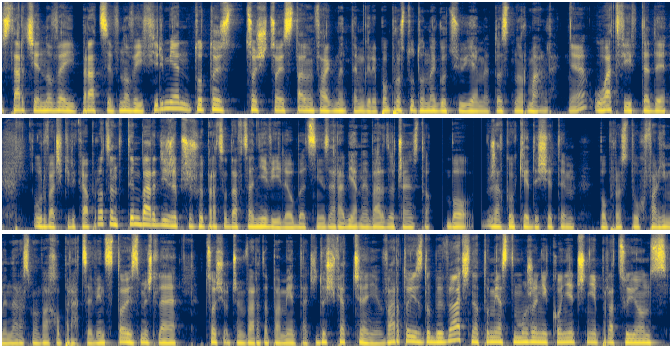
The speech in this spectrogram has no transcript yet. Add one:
starcie nowej pracy w nowej firmie, no to to jest coś, co jest stałym fragmentem gry. Po prostu to negocjujemy, to jest normalne, nie? Łatwiej wtedy urwać kilka procent, tym bardziej, że przyszły pracodawca nie wie, ile obecnie zarabiamy bardzo często, bo rzadko kiedy się tym po prostu chwalimy na rozmowach o pracę, więc to jest, myślę, coś, o czym warto pamiętać. Doświadczenie warto je zdobywać, natomiast może niekoniecznie pracując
